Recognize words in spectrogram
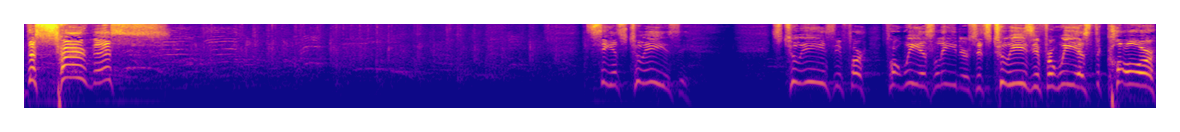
the service. See, it's too easy. It's too easy for, for we as leaders. It's too easy for we as the core,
